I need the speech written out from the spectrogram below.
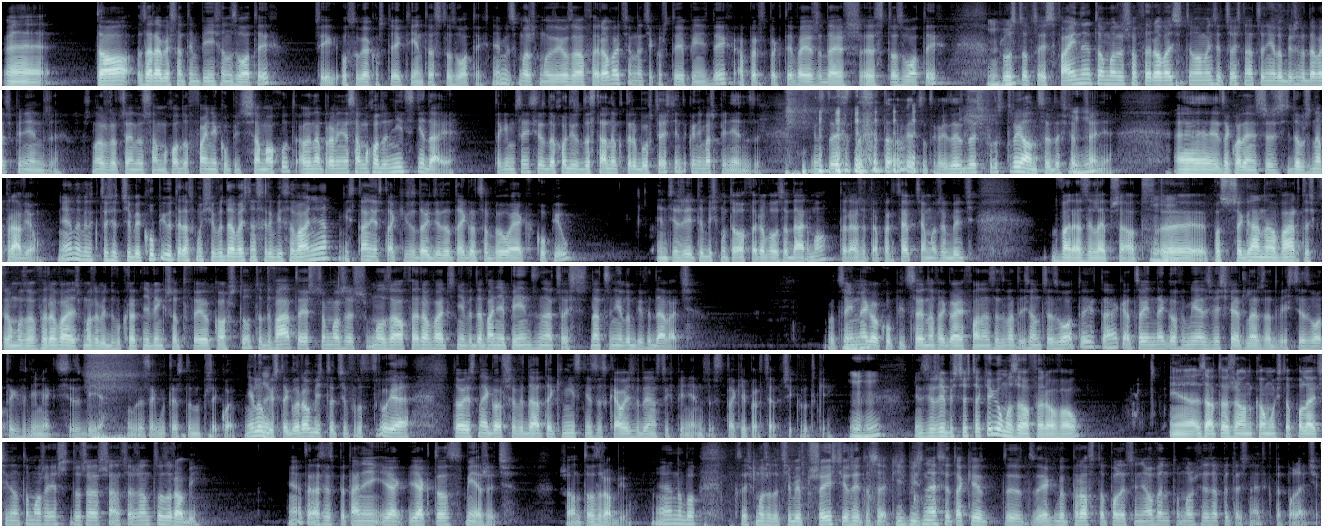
e, to zarabiasz na tym 50 zł, czyli usługa kosztuje klienta 100 zł, nie? więc możesz mu ją zaoferować, ona cię kosztuje 5 dych, a perspektywa jest, że dajesz e, 100 zł. Mhm. Plus to, co jest fajne, to możesz oferować w tym momencie coś, na co nie lubisz wydawać pieniędzy. Znowu wracając do samochodów, fajnie kupić samochód, ale naprawienie samochodu nic nie daje. W takim sensie, dochodzisz do stanu, który był wcześniej, tylko nie masz pieniędzy. Więc to jest, to, to, wiecie, to, to jest dość frustrujące doświadczenie. E, zakładając, że ci dobrze naprawią. Nie? No więc ktoś od ciebie kupił, teraz musi wydawać na serwisowanie i stan jest taki, że dojdzie do tego, co było, jak kupił. Więc jeżeli ty byś mu to oferował za darmo, to raz, że ta percepcja może być dwa razy lepsza od Mhm. e, postrzegana wartość, którą mu zaoferowałeś, może być dwukrotnie większa od twojego kosztu, to dwa, to jeszcze możesz mu zaoferować niewydawanie pieniędzy na coś, na co nie lubi wydawać. Bo co Mhm. innego kupić sobie nowego iPhone'a za 2000 zł, tak? a co innego wymieniać wyświetlacz za 200 zł w nim, jak ci się zbije. No to jest jakby też ten przykład. Nie lubisz tego robić, to cię frustruje, to jest najgorszy wydatek i nic nie zyskałeś wydając tych pieniędzy z takiej percepcji krótkiej. Mhm. Więc jeżeli byś coś takiego mu zaoferował, e, za to, że on komuś to poleci, no to może jeszcze duża szansa, że on to zrobi. Nie? Teraz jest pytanie, jak, jak to zmierzyć, że on to zrobił. Nie? No bo ktoś może do ciebie przyjść, jeżeli to są jakieś biznesy takie ty- ty jakby prosto poleceniowe, no to możesz się zapytać nawet, kto polecił.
